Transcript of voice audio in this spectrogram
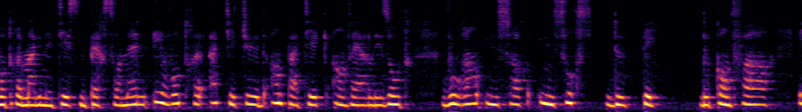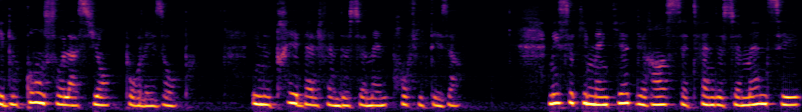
Votre magnétisme personnel et votre attitude empathique envers les autres vous rend une, une source de paix, de confort et de consolation pour les autres. Une très belle fin de semaine, profitez-en. Mais ce qui m'inquiète durant cette fin de semaine, c'est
